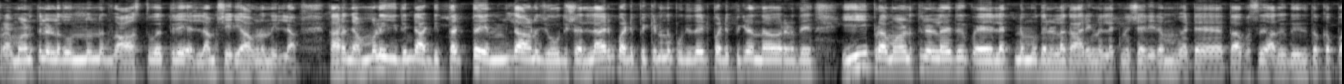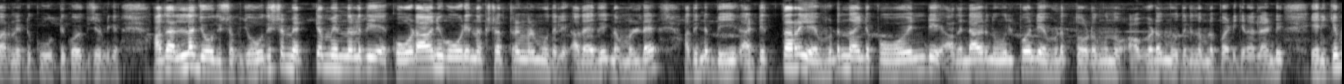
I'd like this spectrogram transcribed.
പ്രമാണത്തിലുള്ളതൊന്നും വാസ്തവത്തിൽ എല്ലാം ശരിയാവണമെന്നില്ല. കാരണം നമ്മൾ ഇതിന്റെ അടിത്തട്ട് എന്താണ് ജ്യോതിഷം? എല്ലാവരും പഠിപ്പിക്കണമെന്ന് പുതിയതായിട്ട് പഠിപ്പിക്കണം എന്താ പറയുന്നത് ഈ പ്രമാണത്തിലുള്ളത് ലഗ്നം മുതലുള്ള കാര്യങ്ങൾ ലഗ്ന ശരീരം മറ്റേ തപസ് അത് ഇത് ഇതൊക്കെ പറഞ്ഞിട്ട് കൂട്ടി അതല്ല ജ്യോതിഷം. ജ്യോതിഷം ഏറ്റവും എന്നുള്ളത് കോടാനുകോടി നക്ഷത്രങ്ങൾ മുതൽ അതായത് നമ്മളുടെ അതിന്റെ ബേ അടിത്തറ എവിടെ നിന്ന് അതിന്റെ പോയിന്റ് അതിന്റെ ആ ഒരു നൂൽ പോയിന്റ് എവിടെ തുടങ്ങുന്നു അവിടെ മുതൽ നമ്മൾ പഠിക്കണം. അല്ലാണ്ട് എനിക്കും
